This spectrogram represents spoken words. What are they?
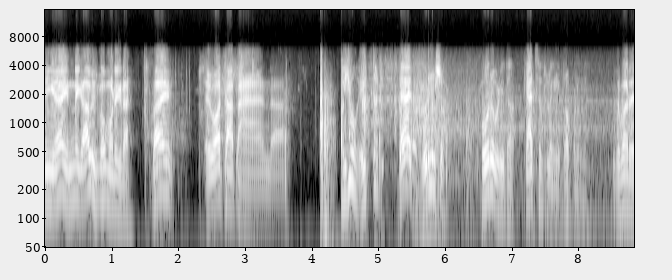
நீங்க இன்னைக்கு ஆபீஸ் போக மாட்டீங்கடா. பாய் வாட்ஸ் ஐயோ எயிட் தேர்ட்டி டேட் ஒரு நிமிஷம். போற வழிதான். கேட் சென்டர்ல எங்களுக்கு ட்ராப் பண்ணுங்க. இது பாரு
